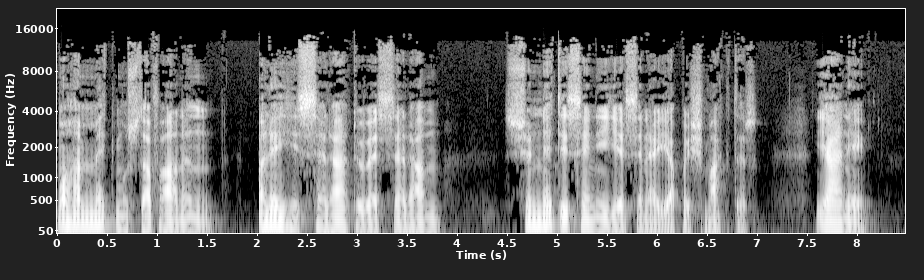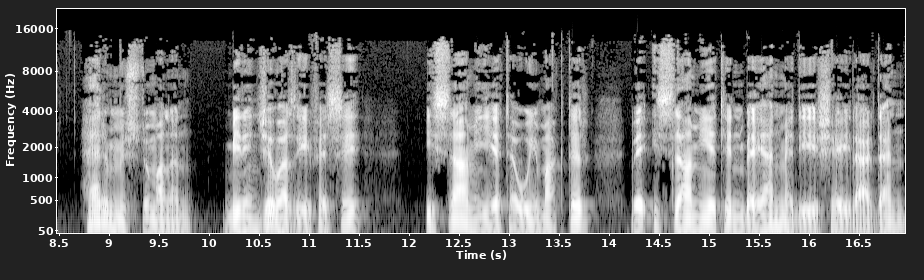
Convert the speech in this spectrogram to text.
Muhammed Mustafa'nın aleyhisselatu vesselam sünnet-i seniyyesine yapışmaktır. Yani her Müslümanın birinci vazifesi İslamiyete uymaktır ve İslamiyetin beğenmediği şeylerden,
